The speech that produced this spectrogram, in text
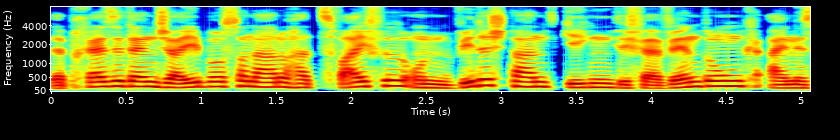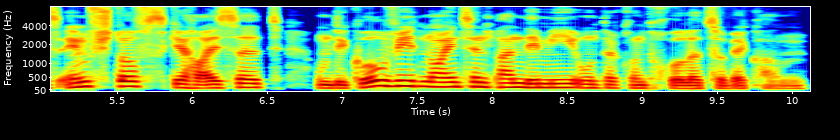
Der Präsident Jair Bolsonaro hat Zweifel und Widerstand gegen die Verwendung eines Impfstoffs geäußert, um die Covid-19-Pandemie unter Kontrolle zu bekommen.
